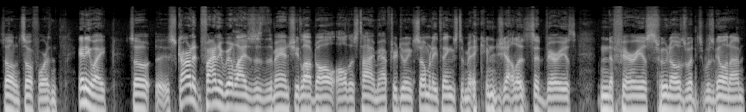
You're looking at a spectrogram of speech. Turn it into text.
so on and so forth. And anyway, so uh, Scarlett finally realizes the man she loved all all this time after doing so many things to make him jealous and various nefarious who knows what was going on.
